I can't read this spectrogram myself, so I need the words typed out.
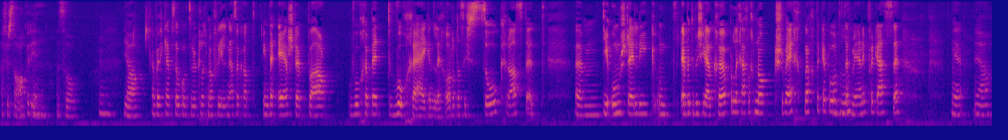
eine Versagerin. Mhm. Also, mhm. ja. Aber ich glaube, so geht es wirklich noch vielen. Also gerade in den ersten paar Wochenbettwoche eigentlich, oder? Das ist so krass dort, ähm, die Umstellung und eben, du bist ja auch körperlich einfach noch geschwächt nach der Geburt, mhm. das darf man ja nicht vergessen. Ja. ja.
